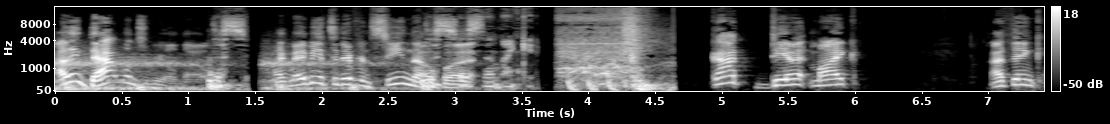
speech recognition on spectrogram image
I think that one's real though. This, Like maybe it's a different scene though, this but isn't like it. God damn it, Mike. I think.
